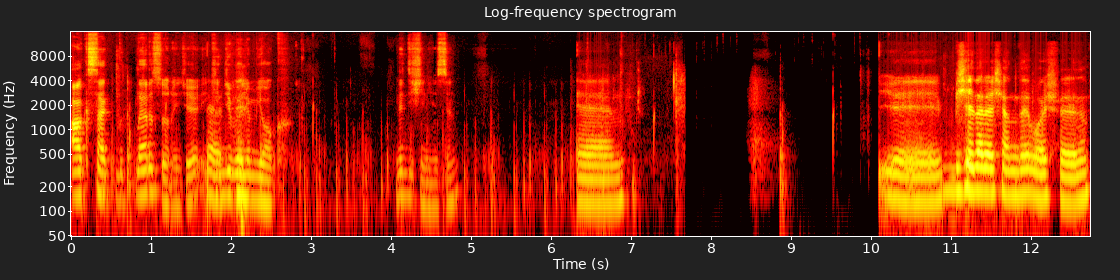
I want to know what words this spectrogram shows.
aksaklıklar sonucu ikinci Evet. bölüm yok. Ne düşünüyorsun? Eee, eee, bir şeyler yaşandı boş verelim.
